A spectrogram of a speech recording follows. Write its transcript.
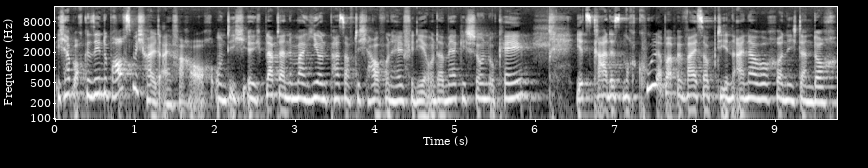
ich habe auch gesehen, du brauchst mich halt einfach auch. Und ich, ich bleibe dann immer hier und passe auf dich auf und helfe dir. Und da merke ich schon, okay, Jetzt gerade ist noch cool, aber wer weiß, ob die in einer Woche nicht dann doch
